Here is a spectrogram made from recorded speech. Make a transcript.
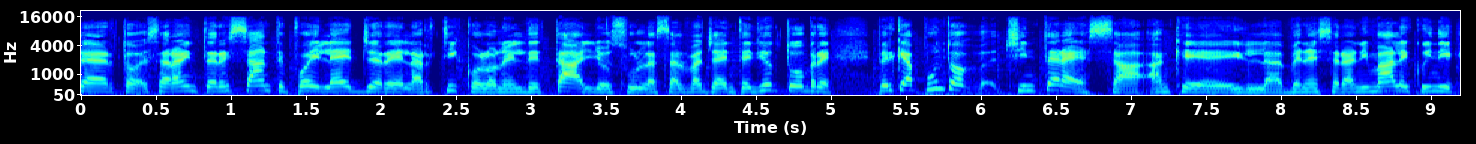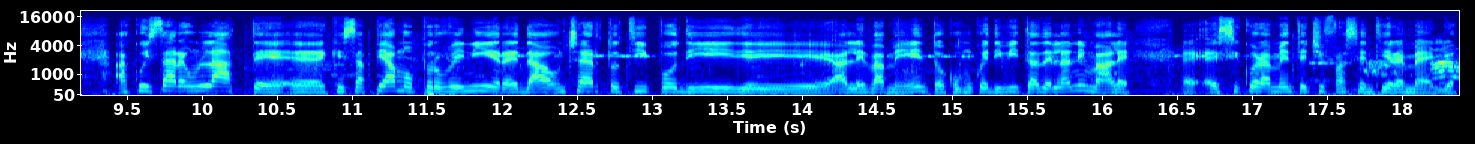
Certo, sarà interessante poi leggere l'articolo nel dettaglio sulla salvagente di ottobre perché appunto ci interessa anche il benessere animale, quindi acquistare un latte eh, che sappiamo provenire da un certo tipo di, allevamento, comunque di vita dell'animale, eh, sicuramente ci fa sentire meglio.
